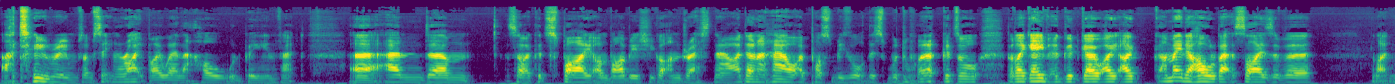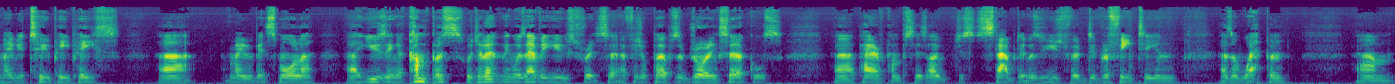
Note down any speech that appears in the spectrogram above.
our two rooms. I'm sitting right by where that hole would be, in fact, uh, and um, so I could spy on Barbie as she got undressed. Now I don't know how I possibly thought this would work at all, but I gave it a good go. I I, I made a hole about the size of a like maybe a two p piece, uh, maybe a bit smaller uh, using a compass, which I don't think was ever used for its uh, official purpose of drawing circles. Uh, a pair of compasses. I just stabbed it. it was used for graffiti and as a weapon. Um,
